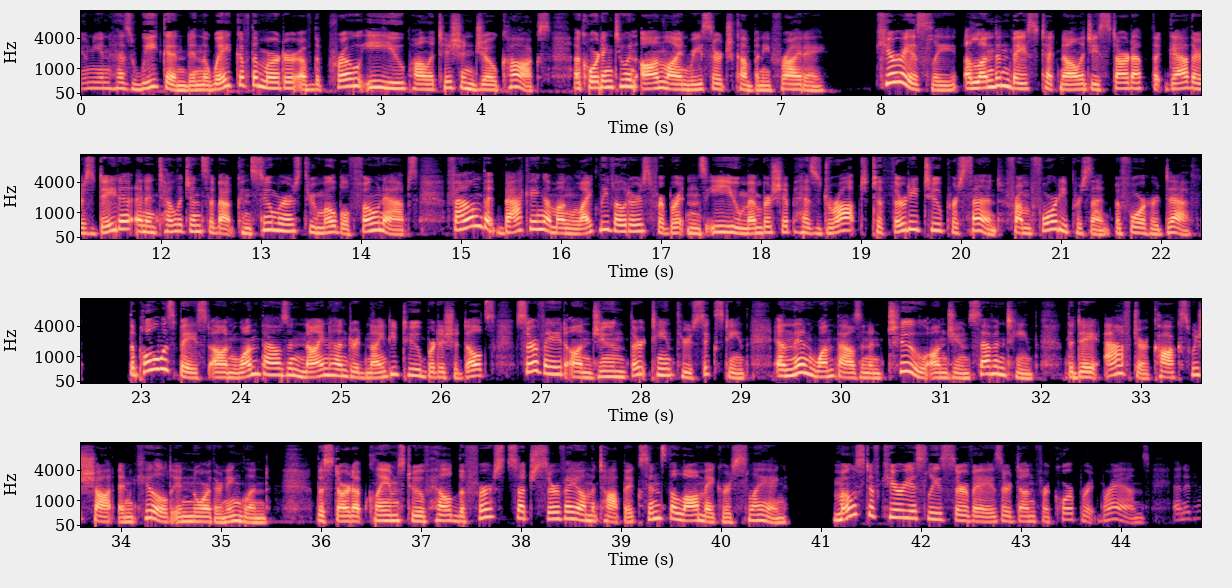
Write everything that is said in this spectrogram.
union has weakened in the wake of the murder of the pro EU politician Jo Cox, according to an online research company Friday. Qriously, a London based technology startup that gathers data and intelligence about consumers through mobile phone apps found that backing among likely voters for Britain's EU membership has dropped to 32% from 40% before her death. The poll was based on 1,992 British adults surveyed on June 13th through 16th, and then 1,002 on June 17th, the day after Cox was shot and killed in northern England. The startup claims to have held the first such survey on the topic since the lawmaker's slaying. Most of Qriously's surveys are done for corporate brands, and it has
